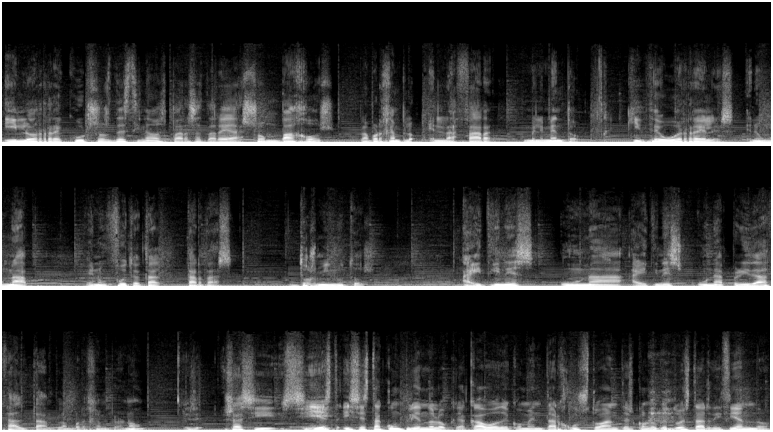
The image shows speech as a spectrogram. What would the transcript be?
y los recursos destinados para esa tarea son bajos, por ejemplo, enlazar, me alimento, 15 URLs en un app, en un footer tal, tardas dos minutos, ahí tienes una, ahí tienes una prioridad alta, en plan, por ejemplo, ¿no? O sea, si, si Y, y se está cumpliendo lo que acabo de comentar justo antes con lo que tú estás diciendo.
